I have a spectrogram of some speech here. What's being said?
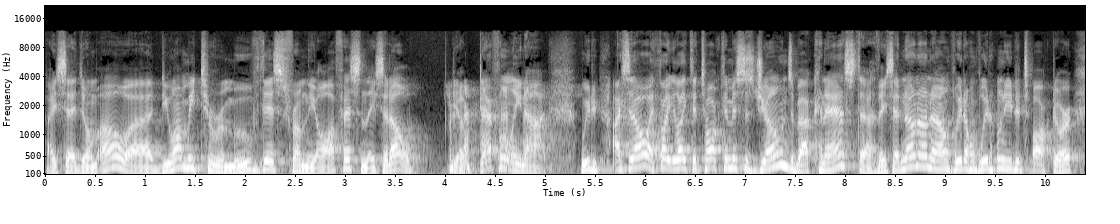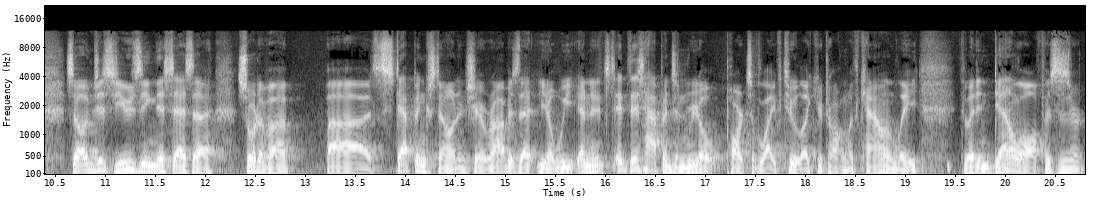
I said to him, Oh, uh, do you want me to remove this from the office? And they said, Oh, you know, definitely not. We, I said, "Oh, I thought you'd like to talk to Mrs. Jones about canasta." They said, "No, no, no, we don't. We don't need to talk to her." So I'm just using this as a sort of a uh, stepping stone and share Rob is that you know we and it, this happens in real parts of life too, like you're talking with Calendly, but in dental offices are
